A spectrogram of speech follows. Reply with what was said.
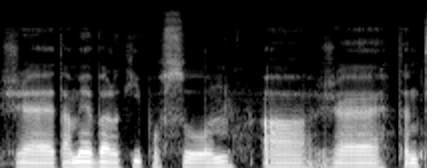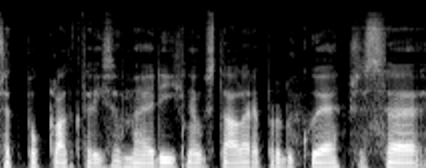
že tam je velký posun a že ten předpoklad, který se v médiích neustále reprodukuje, že se e,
